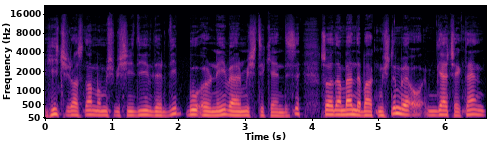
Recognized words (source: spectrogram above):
hiç rastlanmamış bir şey değildir deyip bu örneği vermişti kendisi. Sonradan ben de bakmıştım ve gerçekten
